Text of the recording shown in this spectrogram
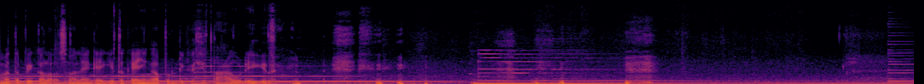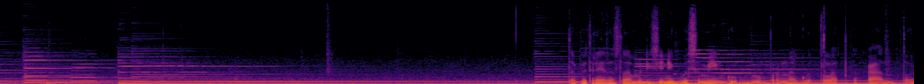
amat tapi kalau soal yang kayak gitu kayaknya nggak perlu dikasih tahu deh gitu tapi ternyata selama di sini gue seminggu belum pernah gue telat ke kantor.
